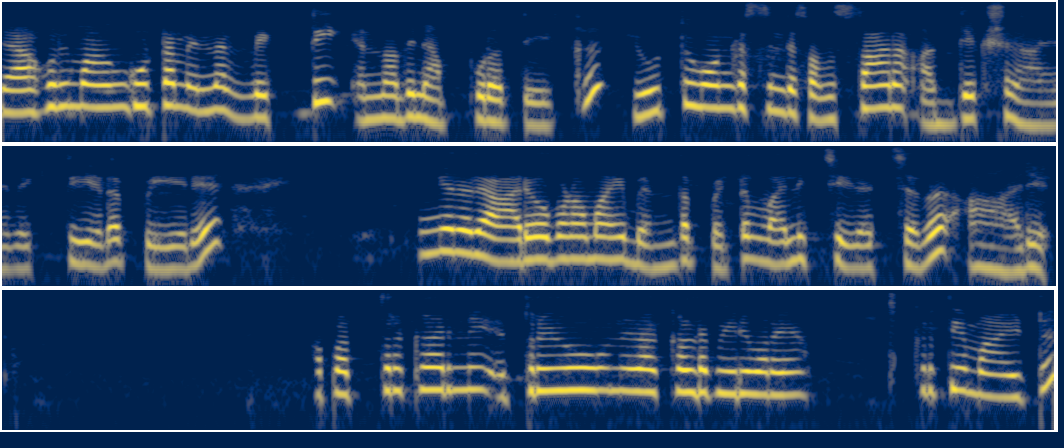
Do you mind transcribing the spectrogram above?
രാഹുൽ മാങ്കൂട്ടം എന്ന വ്യക്തി എന്നതിനപ്പുറത്തേക്ക് യൂത്ത് കോൺഗ്രസിന്റെ സംസ്ഥാന അധ്യക്ഷനായ വ്യക്തിയുടെ പേര് ഇങ്ങനൊരു ആരോപണവുമായി ബന്ധപ്പെട്ട് വലിച്ചിഴച്ചത് ആര്? ആ പത്രക്കാരന് എത്രയോ നേതാക്കളുടെ പേര് പറയാം. കൃത്യമായിട്ട്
